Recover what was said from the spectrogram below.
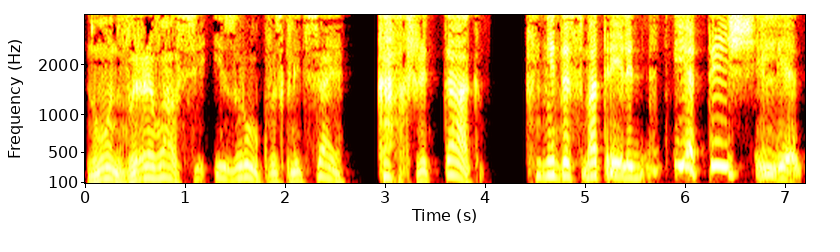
но он вырывался из рук, восклицая, «Как же так? Не досмотрели две тысячи лет!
